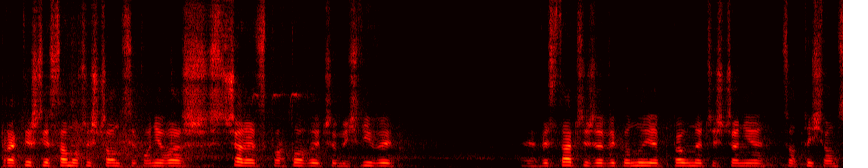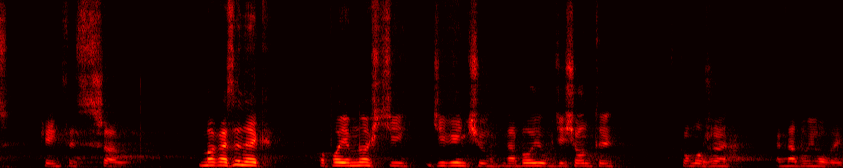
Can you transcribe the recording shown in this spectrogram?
praktycznie samoczyszczący, ponieważ strzelec sportowy czy myśliwy wystarczy, że wykonuje pełne czyszczenie co 1500 strzałów. Magazynek o pojemności 9 nabojów, 10 w komorze nabojowej.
